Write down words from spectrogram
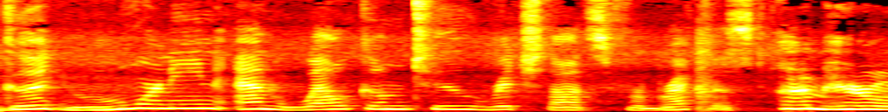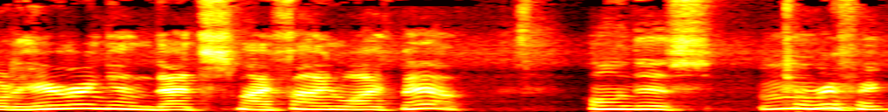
Good morning and welcome to Rich Thoughts for Breakfast. I'm Harold Herring, and that's my fine wife Beth on this mm. terrific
